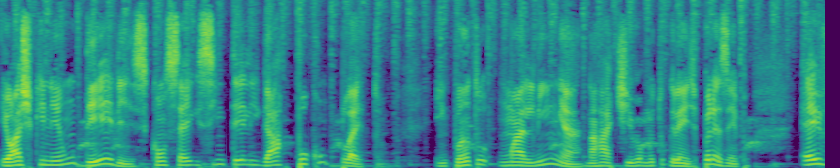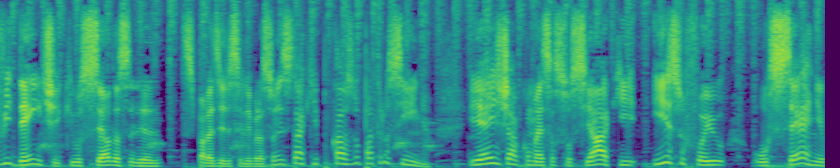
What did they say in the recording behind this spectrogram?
eu acho que nenhum deles consegue se interligar por completo. Enquanto uma linha narrativa muito grande. Por exemplo, é evidente que o céu das, prazeres e celebrações está aqui por causa do patrocínio. E aí já começa a associar que isso foi o, o cerne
